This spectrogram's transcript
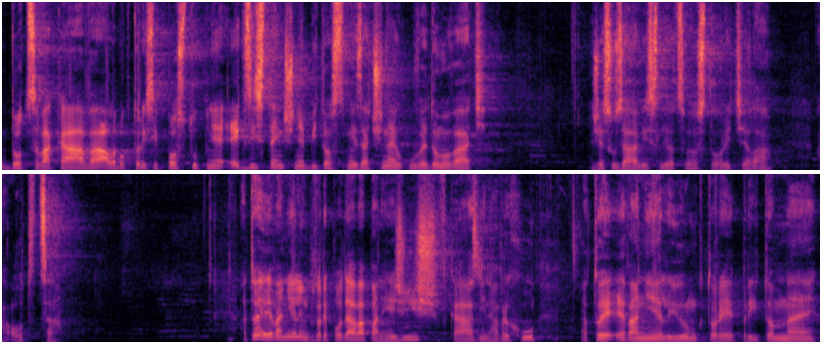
docvakáva, alebo ktorí si postupne existenčne bytostne začínajú uvedomovať, že sú závislí od svojho stvoriteľa a Otca. A to je evanielium, ktoré podáva pán Ježiš v kázni na vrchu a to je evanielium, ktoré je prítomné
